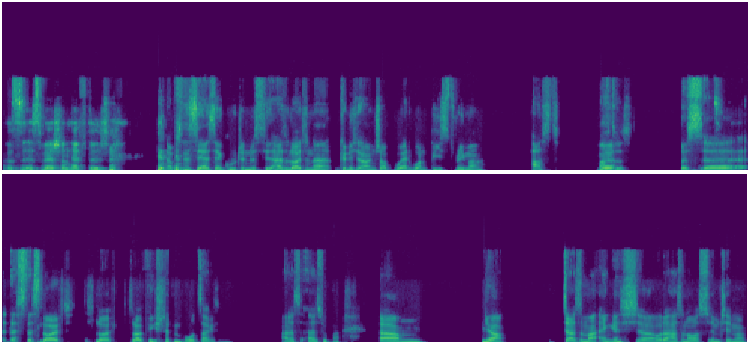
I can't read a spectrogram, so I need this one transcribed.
Es, es wäre schon heftig. Ich glaube, es ist eine sehr, sehr gut investiert. Also Leute, ne, kündigt euren Job, werdet One Piece Streamer, passt, macht Ja. es. Das, äh, das, das läuft, das läuft. Das läuft wie geschnitten Brot, sage ich. Alles, alles super. Ähm, ja, da sind wir eigentlich, äh, oder hast du noch was zu dem Thema?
